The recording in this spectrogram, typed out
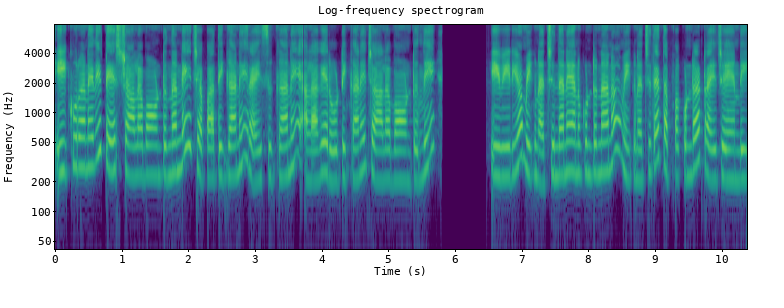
ఈ కూర అనేది టేస్ట్ చాలా బాగుంటుందండి. చపాతీకి కానీ రైస్కి కానీ అలాగే రోటీకి కానీ చాలా బాగుంటుంది. ఈ వీడియో మీకు నచ్చిందనే అనుకుంటున్నాను. మీకు నచ్చితే తప్పకుండా ట్రై చేయండి.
